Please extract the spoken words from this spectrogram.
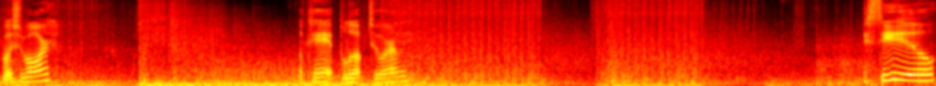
Much more? Okay, it blew up too early. I see you.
